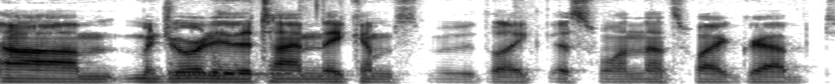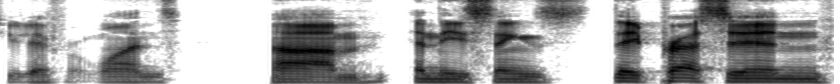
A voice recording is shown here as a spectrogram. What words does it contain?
Um, majority of the time they come smooth like this one. That's why I grabbed two different ones. Um, and these things they press in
